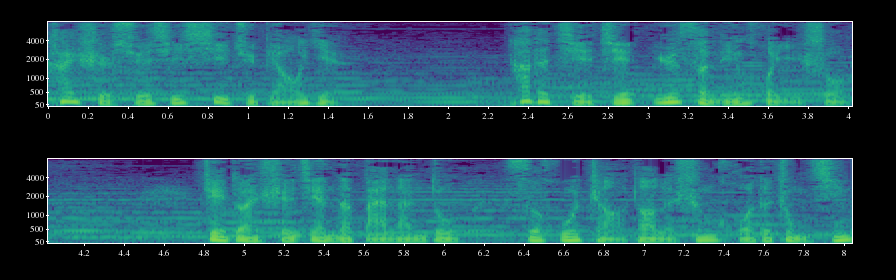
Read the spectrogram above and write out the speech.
开始学习戏剧表演。他的姐姐约瑟琳回忆说：“这段时间的白兰度似乎找到了生活的重心，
